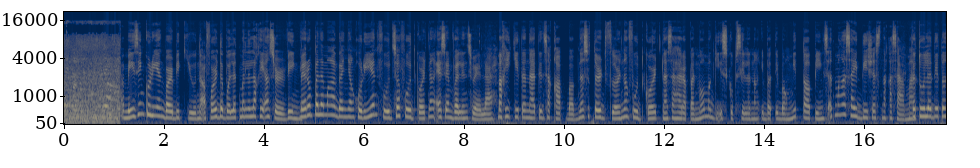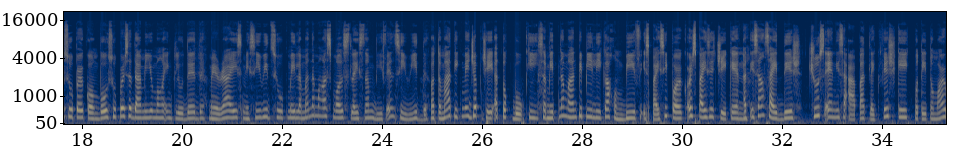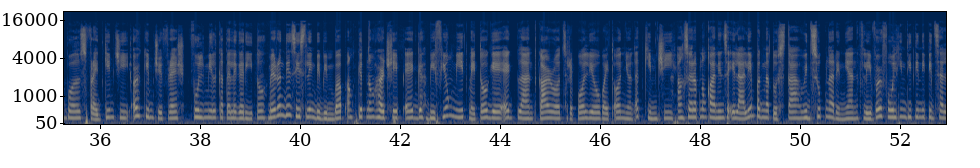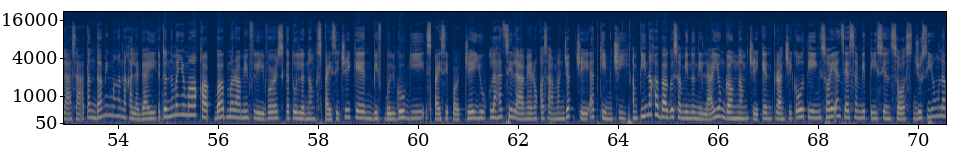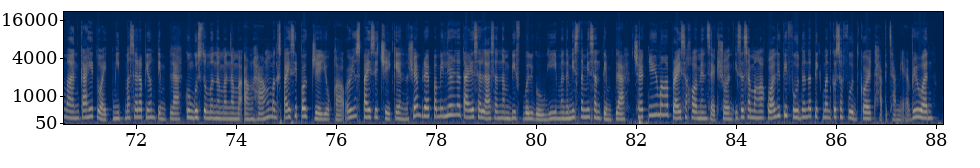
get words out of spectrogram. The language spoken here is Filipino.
对。Amazing Korean barbecue na affordable at malalaki ang serving. Meron pala mga ganyang Korean food sa food court ng SM Valenzuela. Makikita natin sa Cupbob na sa third floor ng food court. Nasa harapan mo mag scoop sila ng iba't ibang meat toppings at mga side dishes na kasama. Katulad nitong super combo, super sa dami yung mga included. May rice, may seaweed soup, may laman ng mga small slice ng beef and seaweed. Automatic may japchae at tteokbokki. Sa meat naman, pipili ka kung beef, spicy pork, or spicy chicken chicken at isang side dish Choose any sa apat like fish cake, potato marbles, fried kimchi, or kimchi fresh. Full meal ka talaga rito. Meron din sizzling bibimbap, ang cute ng heart-shaped egg. Beef yung meat, may toge, eggplant, carrots, repolyo, white onion, at kimchi. Ang sarap ng kanin sa ilalim pag natusta. With soup na rin yan. Flavorful, hindi tinipid sa lasa, at ang daming mga nakalagay. Ito naman yung mga kapbab, maraming flavors, katulad ng spicy chicken, beef bulgogi, spicy pork jeyuk. Lahat sila meron kasamang japchae at kimchi. Ang pinakabago sa menu nila yung Gangnam Chicken crunchy coating, soy and sesame Tasian sauce, juicy yung laman kahit white meat, masarap yung timpla. Kung gusto mo naman na maanghang, mag spicy pork jeyo ka or yung spicy chicken. Syempre, familiar na tayo sa lasa ng beef bulgogi, manamis-namis ang timpla. Check nyo yung mga price sa comment section. Isa sa mga quality food na natikman ko sa food court. Happy tummy everyone!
